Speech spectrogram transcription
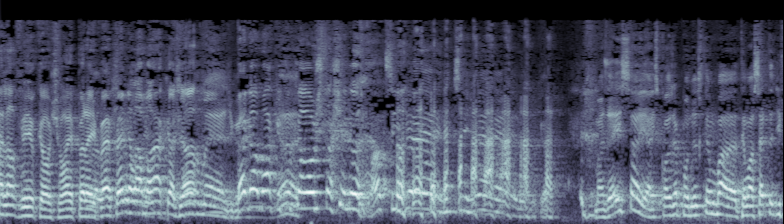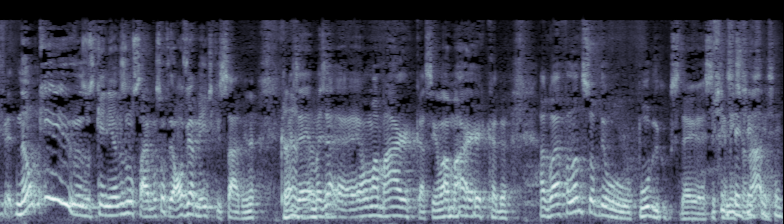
ah, lá vem o Caúcho, vai, peraí, vai, pega lá a maca já. Médico. Pega a maca que É. o Caúcho tá chegando. Oxigênio, oxigênio. Mas é isso aí, a escola japonesa tem uma, tem uma certa diferença. Não que os, os quenianos não saibam sofrer, obviamente que sabem, né? Claro, mas é, claro. mas é, é uma marca, assim, é uma marca. Né? Agora, falando sobre o público que você, você tinha sim, mencionado. sim, sim,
